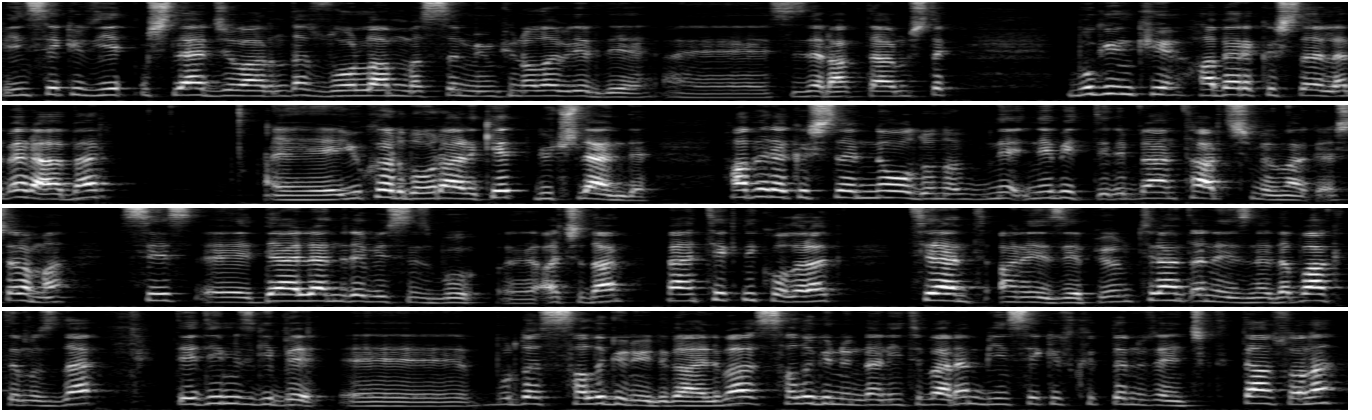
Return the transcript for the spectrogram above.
1870'ler civarında zorlanması mümkün olabilir diye e, sizlere aktarmıştık. Bugünkü haber akışlarıyla beraber e, yukarı doğru hareket güçlendi. Haber akışlarının ne olduğunu, ne, ne bittiğini ben tartışmıyorum arkadaşlar ama siz e, değerlendirebilirsiniz bu e, açıdan. Ben teknik olarak trend analizi yapıyorum. Trend analizine de baktığımızda dediğimiz gibi e, burada salı günüydü galiba. Salı gününden itibaren 1840'ların üzerine çıktıktan sonra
